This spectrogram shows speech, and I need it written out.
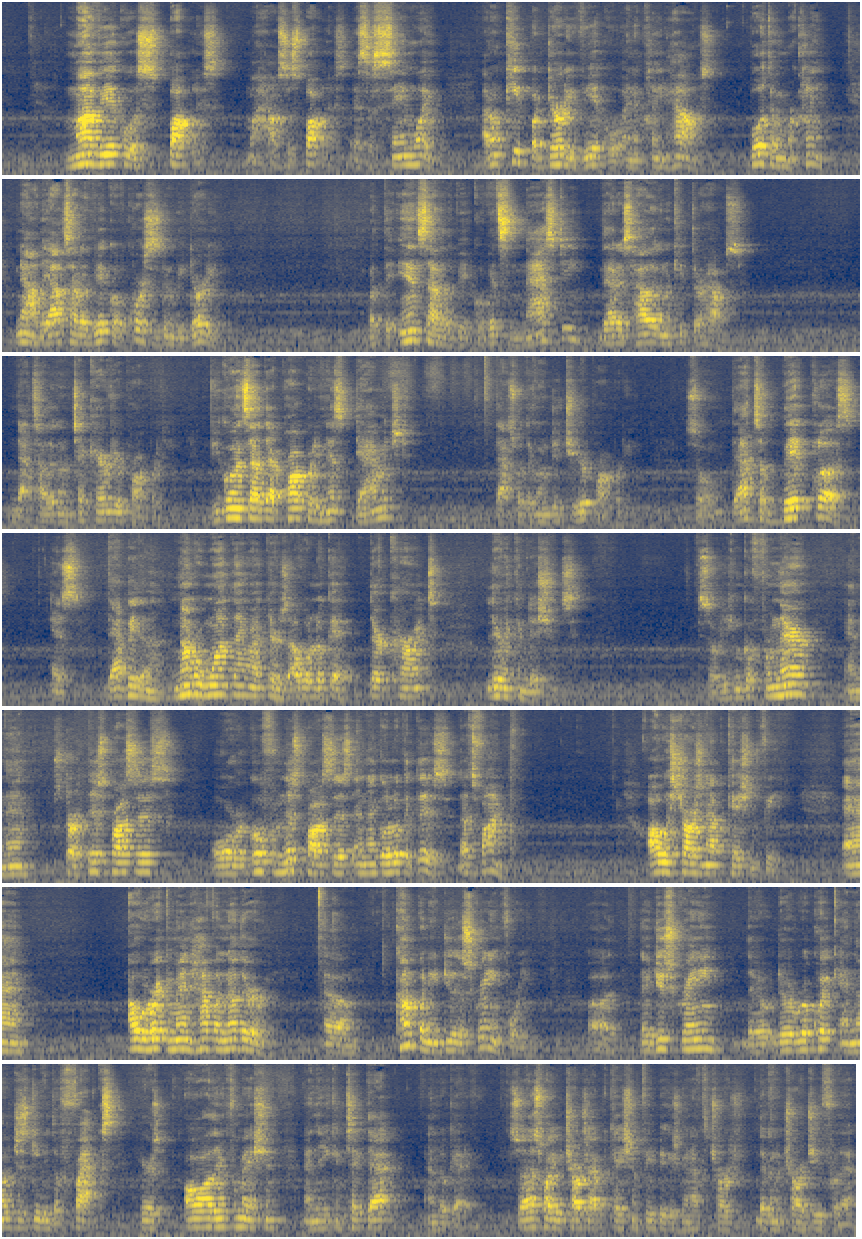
My vehicle is spotless. My house is spotless. It's the same way. I don't keep a dirty vehicle and a clean house. Both of them are clean. Now, the outside of the vehicle, of course, is going to be dirty. But the inside of the vehicle, if it's nasty, that is how they're going to keep their house. And that's how they're going to take care of your property. If you go inside that property and it's damaged, that's what they're going to do to your property. So that's a big plus. Is that be the number one thing right there? Is I will look at their current living conditions. So you can go from there and then start this process, or go from this process and then go look at this. That's fine. Always charge an application fee, and I would recommend have another uh, company do the screening for you. Uh, they do screening, they'll do it real quick, and they'll just give you the facts. Here's all the information, and then you can take that and look at it. So that's why you charge application fee because you're gonna have to charge. They're gonna charge you for that.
